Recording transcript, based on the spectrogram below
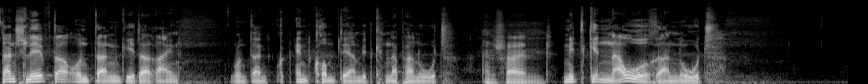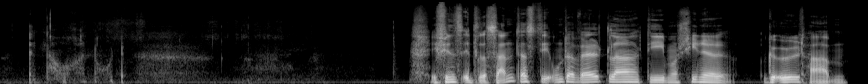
Dann schläft er und dann geht er rein. Und dann entkommt er mit knapper Not. Anscheinend. Mit genauerer Not. Genauere Not. Ich finde es interessant, dass die Unterweltler die Maschine geölt haben.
